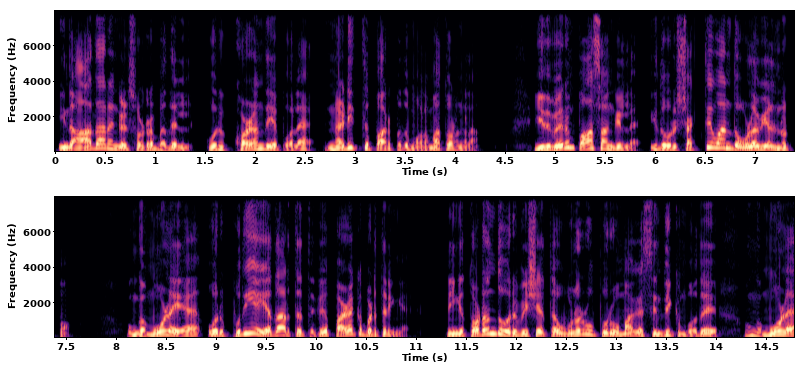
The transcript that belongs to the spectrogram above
இந்த ஆதாரங்கள் சொல்ற பதில் ஒரு குழந்தைய போல நடித்து பார்ப்பது மூலமா தொடங்கலாம். இது வெறும் பாசாங்கு இல்ல. இது ஒரு சக்தி வாய்ந்த உளவியல் நுட்பம். உங்க மூளைய ஒரு புதிய யதார்த்தத்துக்கு பழக்கப்படுத்துறீங்க. நீங்க தொடர்ந்து ஒரு விஷயத்த உணர்வுபூர்வமாக சிந்திக்கும் போது உங்க மூளை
